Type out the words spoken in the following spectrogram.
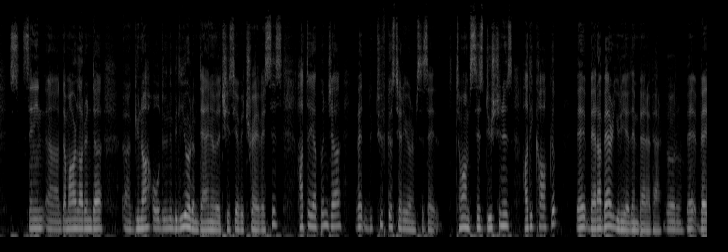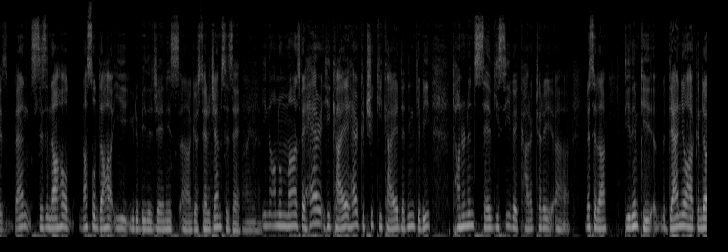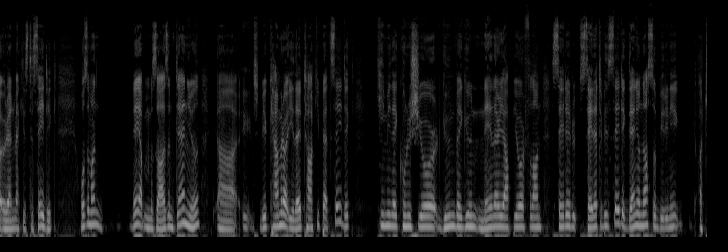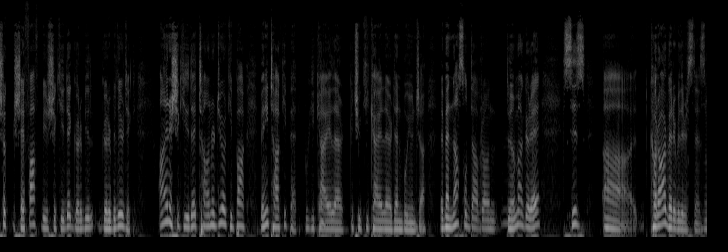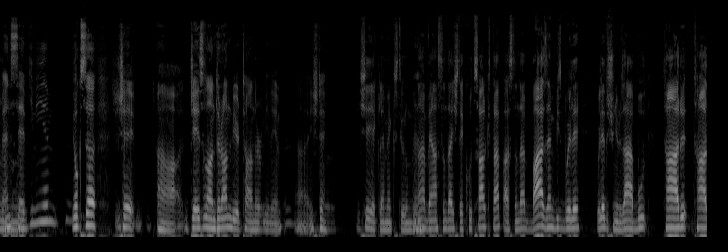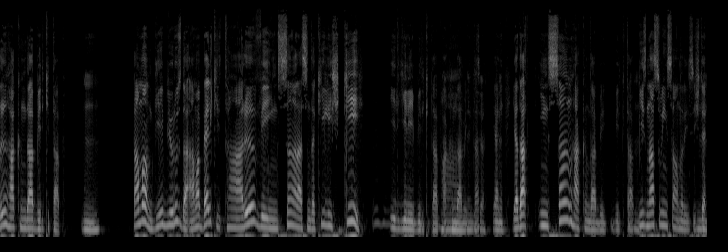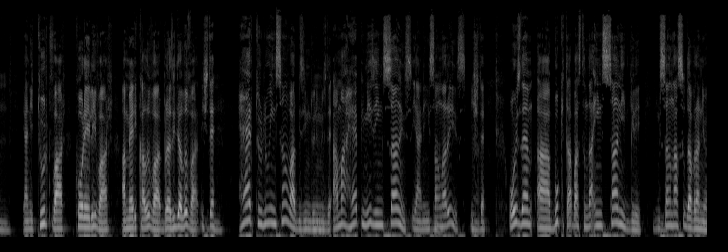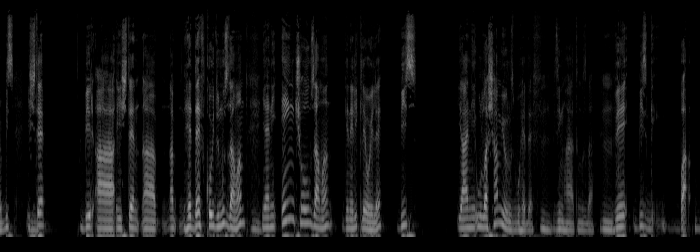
senin e, damarlarında e, günah olduğunu biliyorum Daniel ve Chisia ve Trey ve siz hatta yapınca evet lütuf gösteriyorum size. Tamam siz düştünüz hadi kalkıp ve beraber yürüyelim beraber. Doğru. Ve, ve ben sizi nasıl, nasıl daha iyi yürüyebileceğiniz e, göstereceğim size. Aynen. İnanılmaz ve her hikaye, her küçük hikaye dediğin gibi Tanrı'nın sevgisi ve karakteri e, mesela diyelim ki Daniel hakkında öğrenmek isteseydik o zaman ne yapmamız lazım? Daniel e, bir kamera ile takip etseydik kimiyle konuşuyor, gün be gün neler yapıyor falan seyret, seyretebilseydik Daniel nasıl birini açık, şeffaf bir şekilde görebil, görebilirdik. Aynı şekilde Tanrı diyor ki bak beni takip et bu hikayeler, küçük hikayelerden boyunca. Ve ben nasıl davrandığıma göre siz aa, karar verebilirsiniz. Ben Hı hı. sevgi miyim yoksa şey aa, cezalandıran bir Tanrı mıyım? Aa, işte. Bir şey eklemek istiyorum buna. Ben aslında işte kutsal kitap aslında bazen biz böyle böyle düşünüyoruz. Ha bu Tanrı Tanrı hakkında bir kitap. Hmm. Tamam diyebiliyoruz da ama belki Tanrı ve insan arasındaki ilişki ilgili bir kitap Aa, hakkında bir kitap. güzel. Yani ya da insan hakkında bir, bir kitap. Hmm. Biz nasıl insanlarız? İşte Hmm. yani Türk var, Koreli var, Amerikalı var, Brezilyalı var. İşte Hmm. Her türlü insan var bizim dönümümüzde ama hepimiz insanız. Yani insanlarıyız. İşte. O yüzden bu kitap aslında insan ilgili. İnsan nasıl davranıyor? Biz işte bir işte hedef koyduğumuz zaman yani en çoğu zaman genellikle öyle biz yani ulaşamıyoruz bu hedef bizim hayatımızda. Ve biz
